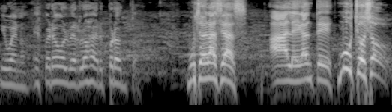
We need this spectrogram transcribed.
y bueno, espero volverlos a ver pronto. Muchas gracias, elegante, mucho show.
